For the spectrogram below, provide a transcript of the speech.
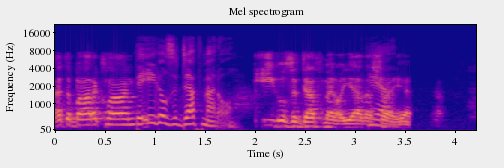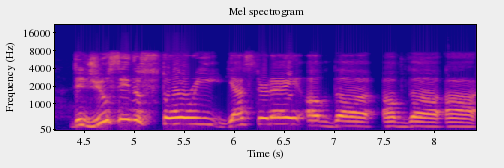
At the Bataclan? the Eagles of Death Metal Eagles of Death Metal. Yeah, that's Yeah. right. Yeah. Did you see the story yesterday of the of the uh,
